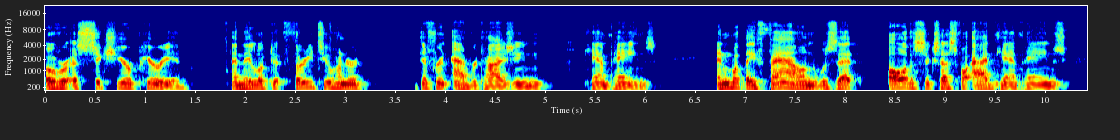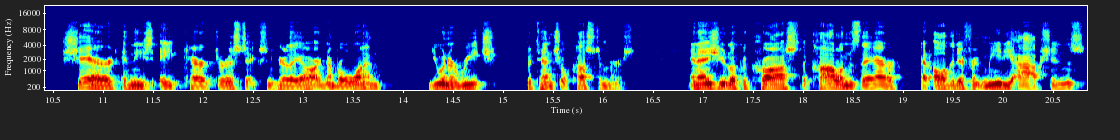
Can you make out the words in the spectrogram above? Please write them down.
over a six year period, and they looked at 3,200 different advertising campaigns. And what they found was that all of the successful ad campaigns shared in these eight characteristics. And here they are. Number one, you want to reach potential customers. And as you look across the columns there at all the different media options,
